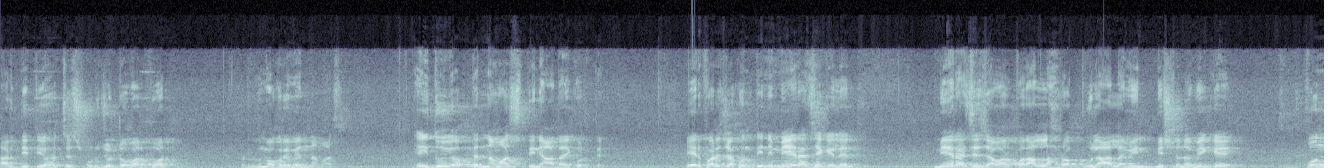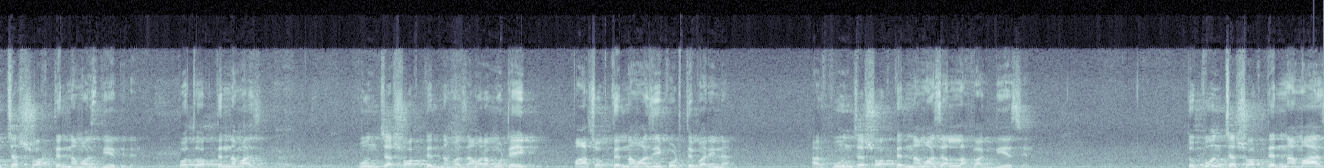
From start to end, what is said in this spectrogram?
আর দ্বিতীয় হচ্ছে সূর্য ডোবার পর ওটা মগরেবের নামাজ। এই দুই অক্তের নামাজ তিনি আদায় করতেন। এরপরে যখন তিনি মেয়েরাজে গেলেন, মেয়েরাজে যাওয়ার পর আল্লাহ রব্বুল আলমিন বিশ্বনবীকে পঞ্চাশ ওয়াক্তের নামাজ দিয়ে দিলেন। কত অক্তের নামাজ? পঞ্চাশ ওয়াক্তের নামাজ। আমরা মোটেই পাঁচ অক্তের নামাজই পড়তে পারি না। আর পঞ্চাশ ওয়াক্তের নামাজ আল্লাহ পাক দিয়েছেন। তো পঞ্চাশ ওয়াক্তের নামাজ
